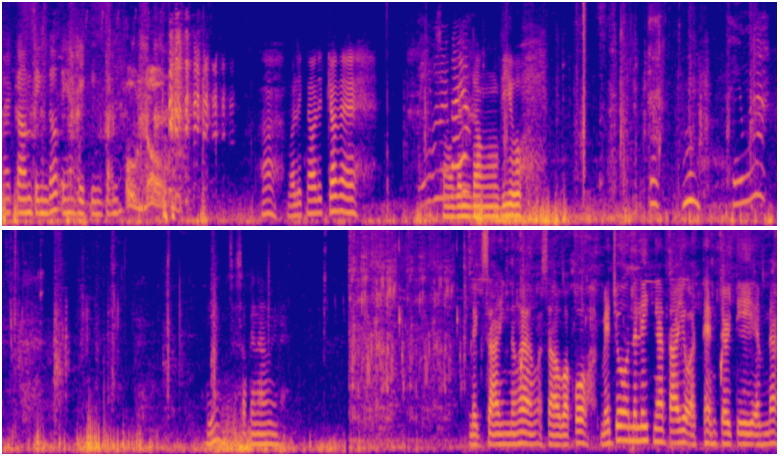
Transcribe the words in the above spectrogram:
Ay, camping daw. Eh, hiking pa na. Ah, balik na ulit kami. Ayun So, magandang view. Ayun na. Ayun, sasakyan namin. Nagsahing na nga ang asawa ko. Medyo na-late nga tayo at 10.30 a.m. na.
